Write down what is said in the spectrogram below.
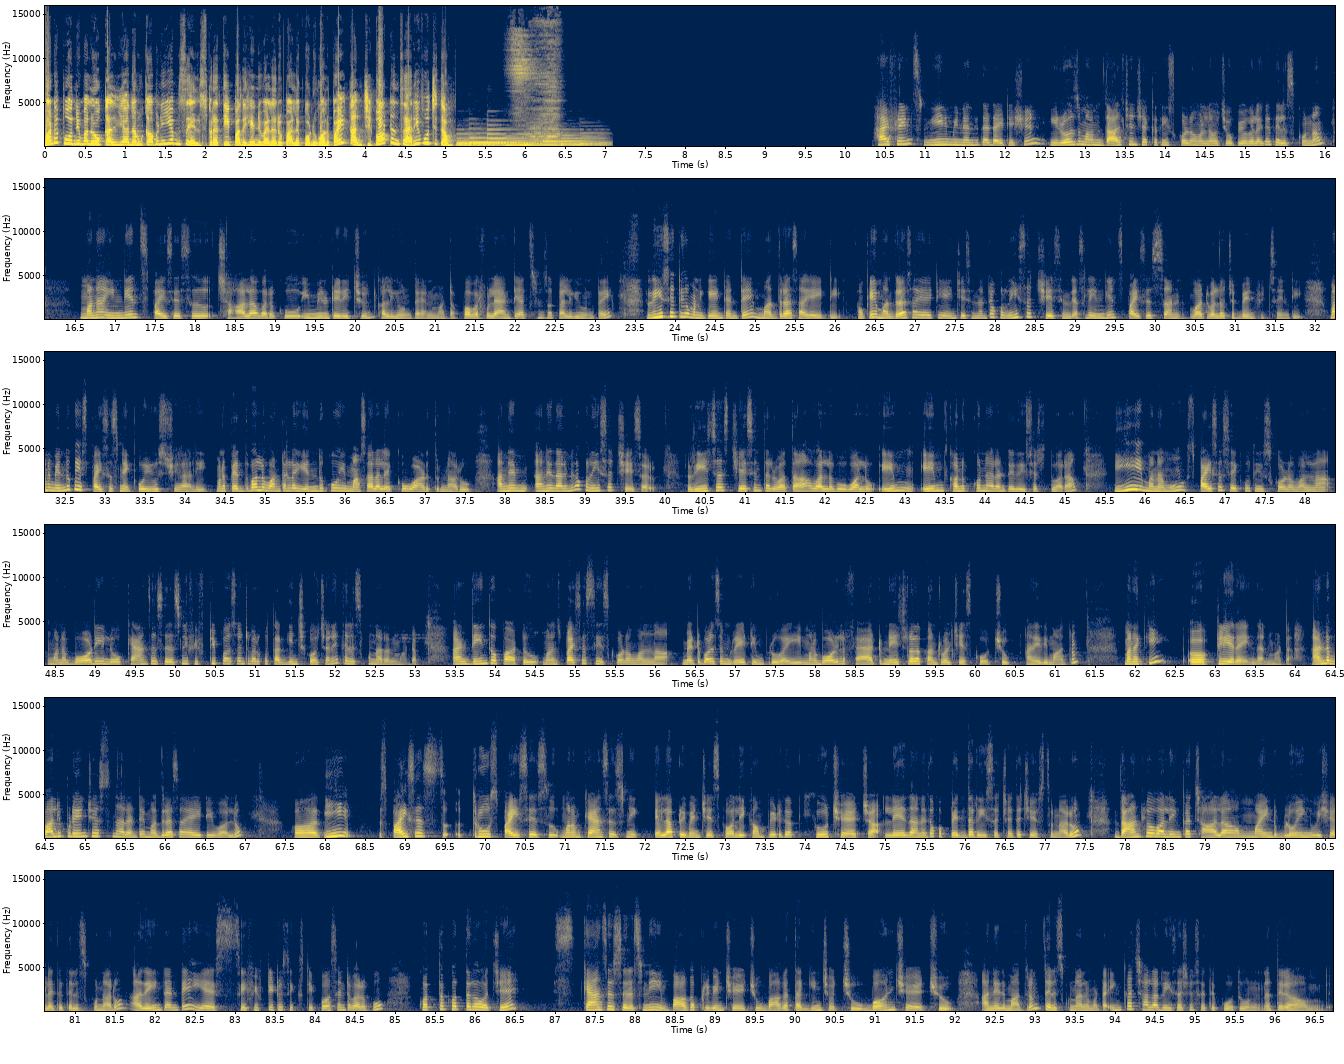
మన పూర్ణిమలో కళ్యాణం కమనీయం సేల్స్ ప్రతి పదిహేను వేల రూపాయల కొనుగోలుపై కంచి కాటన్ శారీ ఉచితం. హాయ్ ఫ్రెండ్స్ నేను మీ నందిత డైటీషియన్. ఈరోజు మనం దాల్చిన చెక్క తీసుకోవడం వల్ల వచ్చే ఉపయోగాలు అయితే తెలుసుకున్నాం మన ఇండియన్ స్పైసెస్ చాలా వరకు ఇమ్యూనిటీ రిచ్ కలిగి ఉంటాయి అన్నమాట. పవర్ఫుల్ యాంటీ ఆక్సిడెంట్స్ కలిగి ఉంటాయి. రీసెంట్గా మనకి ఏంటంటే Madras IIT okay Madras IIT ఏం చేసిందంటే ఒక రీసెర్చ్ చేసింది. అసలు ఇండియన్ స్పైసెస్ అండ్ వాటి వల్ల వచ్చే బెనిఫిట్స్ ఏంటి? మనం ఎందుకు ఈ స్పైసెస్ని ఎక్కువ యూస్ చేయాలి? మన పెద్దవాళ్ళు వంటల్లో ఎందుకు ఈ మసాలాలు ఎక్కువ వాడుతున్నారు? అనే అనే దాని మీద ఒక రీసెర్చ్ చేశారు. రీసెర్చ్ చేసిన తర్వాత వాళ్ళకు వాళ్ళు ఏం ఏం కనుక్కున్నారంటే రీసెర్చ్ ద్వారా ఈ మనము స్పైసెస్ ఎక్కువ తీసుకోవడం వలన మన బాడీలో క్యాన్సర్ సెల్స్ని ఫిఫ్టీ పర్సెంట్ వరకు తగ్గించుకోవచ్చు అని తెలుసుకున్నారనమాట అండ్ దీంతో పాటు మనం స్పైసెస్ తీసుకోవడం వలన మెటబాలిజం రేట్ ఇంప్రూవ్ అయ్యి మన బాడీలో ఫ్యాట్ నేచురల్గా కంట్రోల్ చేసుకోవచ్చు అనేది మాత్రం మనకి క్లియర్ అయిందనమాట అండ్ వాళ్ళు ఇప్పుడు ఏం చేస్తున్నారంటే మద్రాస్ ఐఐటి వాళ్ళు ఈ స్పైసెస్ త్రూ స్పైసెస్ మనం క్యాన్సర్స్ని ఎలా ప్రివెంట్ చేసుకోవాలి? కంప్లీట్గా క్యూర్ చేయొచ్చా? లేదా అనేది ఒక పెద్ద రీసెర్చ్ అయితే చేస్తున్నారు. దాంట్లో వాళ్ళు ఇంకా చాలా మైండ్ బ్లోయింగ్ విషయాలు అయితే తెలుసుకున్నారు. అదేంటంటే yes fifty to sixty percent వరకు కొత్త కొత్తగా వచ్చే క్యాన్సర్ సెల్స్ని బాగా ప్రివెంట్ చేయొచ్చు బాగా తగ్గించవచ్చు బర్న్ చేయొచ్చు అనేది మాత్రం తెలుసుకున్నారనమాట ఇంకా చాలా రీసెర్చెస్ అయితే పోతూ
